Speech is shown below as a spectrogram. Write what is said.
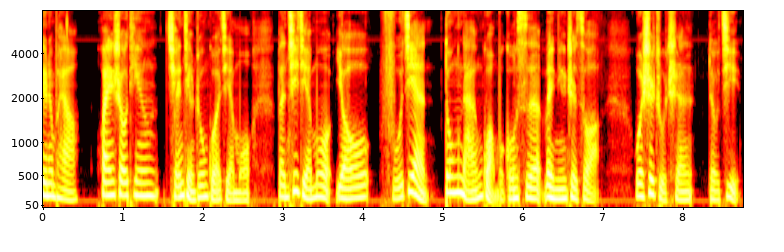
听众朋友，欢迎收听《全景中国》节目。本期节目由福建东南广播公司为您制作，我是主持人刘季。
